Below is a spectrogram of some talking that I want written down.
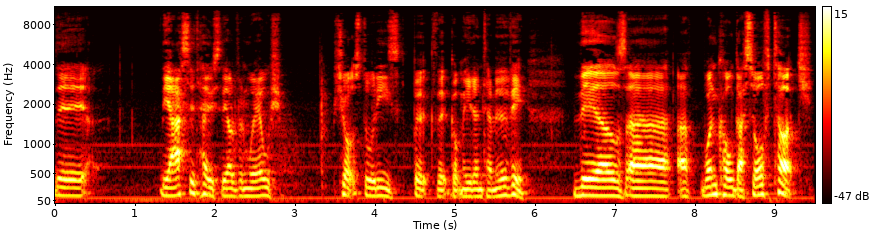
the the Acid House, the Irvine Welsh short stories book that got made into a movie there's a, a one called a soft touch.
